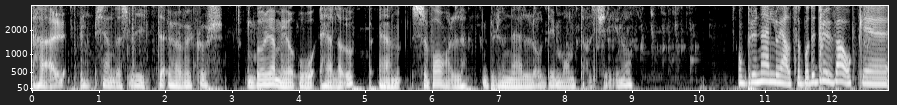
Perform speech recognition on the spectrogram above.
här kändes lite överkurs. Börja med att hälla upp en sval Brunello di Montalcino. Och Brunello är alltså både druva och eh,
